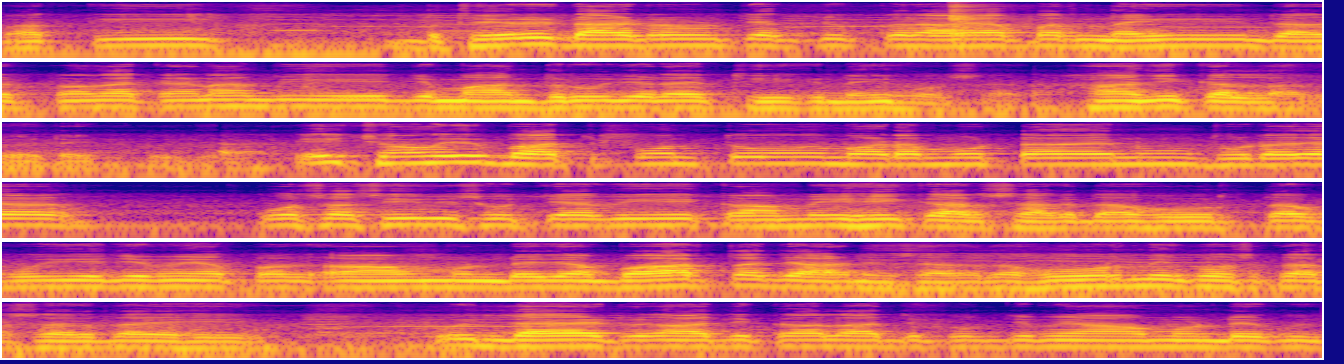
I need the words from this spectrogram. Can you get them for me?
ਬਾਕੀ ਬਥੇਰੇ ਡਾਕਟਰਾਂ ਨੂੰ ਚੈੱਕ ਚੁੱਕ ਕਰਾਇਆ, ਪਰ ਨਹੀਂ, ਡਾਕਟਰਾਂ ਦਾ ਕਹਿਣਾ ਵੀ ਇਹ ਜਮਾਂਦਰੂ ਜਿਹੜਾ ਠੀਕ ਨਹੀਂ ਹੋ ਸਕਦਾ। ਹਾਂਜੀ ਕੱਲਾ ਬੇਟਾ ਇੱਕੋ ਜਿਹਾ ਇਹ ਸ਼ੌਂਕ ਜੀ ਬਚਪਨ ਤੋਂ ਮਾੜਾ ਮੋਟਾ ਇਹਨੂੰ ਥੋੜਾ ਜਿਹਾ ਕੁਛ ਅਸੀਂ ਵੀ ਸੋਚਿਆ ਵੀ ਇਹ ਕੰਮ ਇਹੀ ਕਰ ਸਕਦਾ, ਹੋਰ ਤਾਂ ਕੋਈ ਇਹ ਜਿਵੇਂ ਆਪਾਂ ਆਮ ਮੁੰਡੇ ਜਾਂ ਬਾਹਰ ਤਾਂ ਜਾ ਨਹੀਂ ਸਕਦਾ, ਹੋਰ ਨਹੀਂ ਕੁਛ ਕਰ ਸਕਦਾ ਇਹ। ਕੋਈ ਲਾਈਟ ਅੱਜ ਕੱਲ ਅੱਜ ਕੱਲ੍ਹ ਜਿਵੇਂ ਆਮ ਮੁੰਡੇ ਕੋਈ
